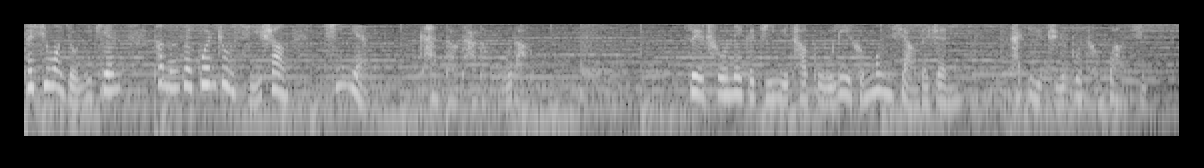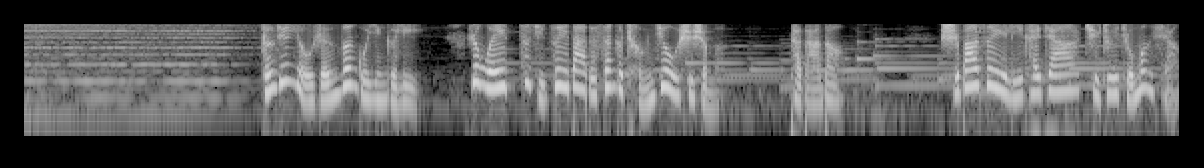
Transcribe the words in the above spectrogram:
他希望有一天他能在观众席上亲眼看到他的舞蹈。最初那个给予他鼓励和梦想的人。他一直不曾忘记。曾经有人问过英格丽，认为自己最大的三个成就是什么？他答道：十八岁离开家去追求梦想，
